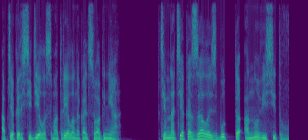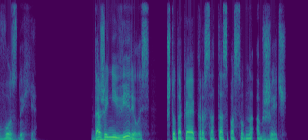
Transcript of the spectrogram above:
Аптекарь сидела, смотрела на кольцо огня. В темноте казалось, будто оно висит в воздухе. Даже не верилось, что такая красота способна обжечь.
